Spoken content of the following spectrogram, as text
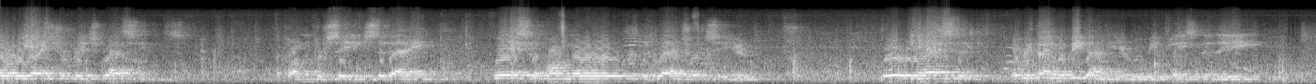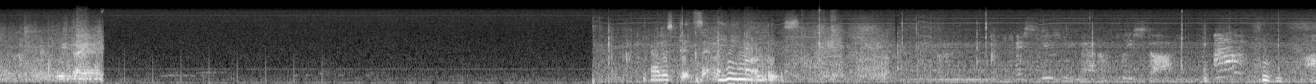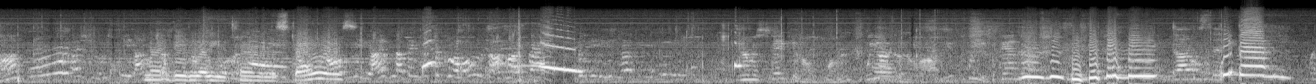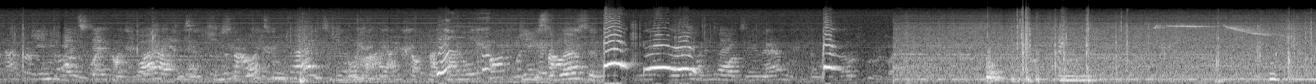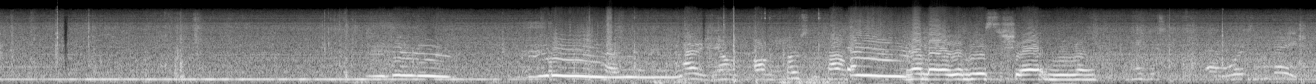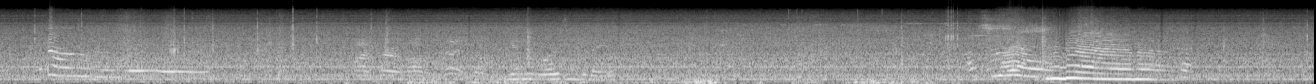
Lord, we ask your rich blessings upon the proceedings today. We ask it upon, Lord, the graduates here. Lord, we ask that everything would be done here would be pleasing to thee. We thank you. I'll just put some in my boots. Excuse me, madam, please stop. Huh? Might video you climbing the stairs. You're mistaken, old woman. We aren't going to rob you. Please, stand up. Donald said, Peter! Jenny had Stephanie's wife, and she said, what's in tags doing? Jenny said, well, said, there's some tags in there. How did you on the person talk? I know, when he used to shout and you know. He just, uh, where's the date? Jenny, where's the date?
